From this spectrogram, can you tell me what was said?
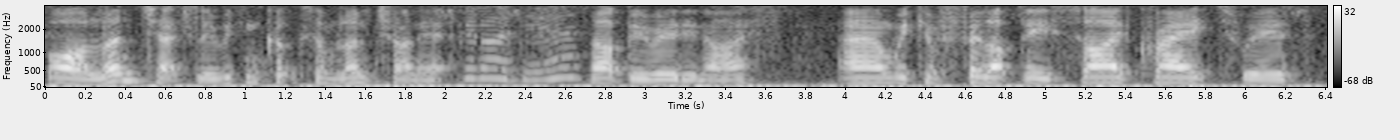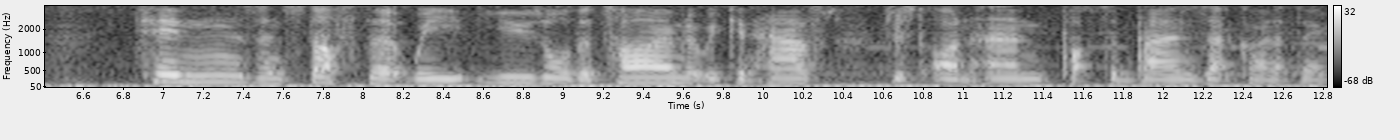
or our lunch. Actually, we can cook some lunch on it. Good idea. That'd be really nice. And we can fill up these side crates with tins and stuff that we use all the time that we can have just on hand, pots and pans, that kind of thing.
